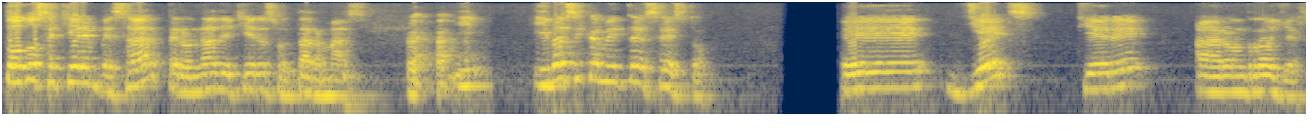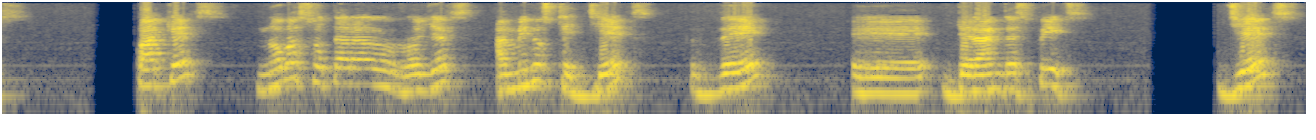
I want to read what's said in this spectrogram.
todos se quieren besar, pero nadie quiere soltar más. Y, y básicamente es esto. Eh, Jets quiere Aaron Rodgers. Packers no va a soltar a Aaron Rodgers a menos que Jets de eh, Durant Speeds. Jets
